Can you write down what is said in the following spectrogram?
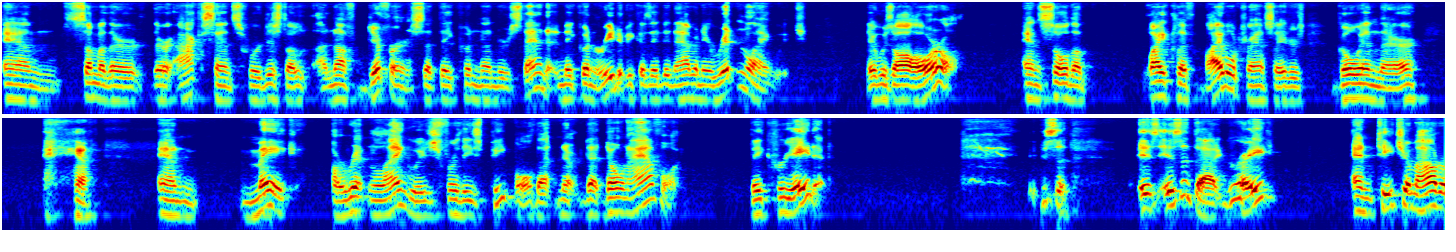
And some of their their accents were just a, enough difference that they couldn't understand it and they couldn't read it because they didn't have any written language it was all oral. And so the wycliffe bible translators go in there and, and make a written language for these people that ne- that don't have one. They create it. Isn't, is, isn't that great? And teach them how to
